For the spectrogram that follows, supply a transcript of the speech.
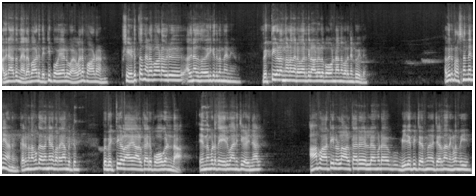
അതിനകത്ത് നിലപാട് തെറ്റിപ്പോയാൽ വളരെ പാടാണ്. പക്ഷെ എടുത്ത നിലപാട് അവർ അതിനകത്ത് സഹകരിക്കത്തില്ലെന്ന് തന്നെയാണ്. വ്യക്തികൾ എന്നുള്ള നിലവാരത്തിൽ ആളുകൾ പോകണ്ടെന്ന് പറഞ്ഞിട്ടുമില്ല. അതൊരു പ്രശ്നം തന്നെയാണ്. കാരണം നമുക്ക് അതങ്ങനെ പറയാൻ പറ്റും. ഇപ്പോൾ വ്യക്തികളായ ആൾക്കാർ പോകണ്ട എന്നും കൂടെ തീരുമാനിച്ചു കഴിഞ്ഞാൽ ആ പാർട്ടിയിലുള്ള ആൾക്കാർ എല്ലാം കൂടെ ബി ജെ പി ചേർന്ന് ചേർന്നാൽ നിങ്ങളെന്ത് ചെയ്യും?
